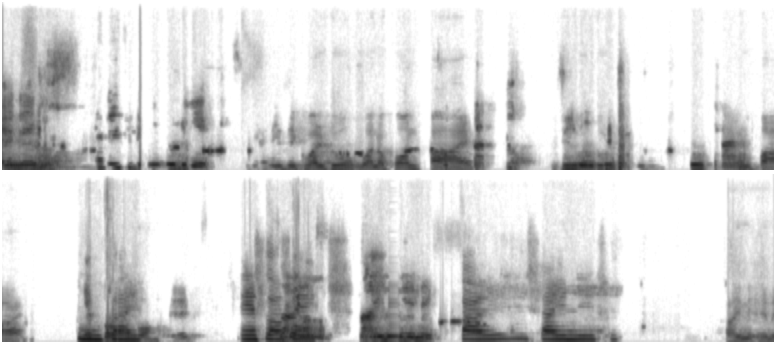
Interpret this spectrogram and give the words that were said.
n x d x is equal to one upon pi zero two two two pi two Two F of pi. F of x F of Sin. X. Sine n Pi. Sin X. Sine n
